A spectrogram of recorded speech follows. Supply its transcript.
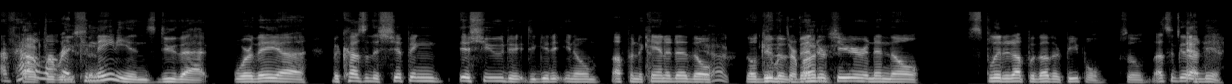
I've had a um, for lot of. Canadians do that where they uh because of the shipping issue to, to get it, you know, up into Canada, they'll Yeah, they'll do the vendor buddies. tier and then they'll split it up with other people. So that's a good Yeah, idea.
